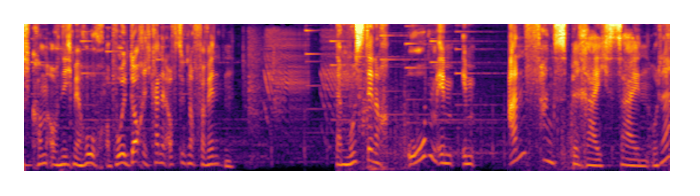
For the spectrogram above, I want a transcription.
Ich komme auch nicht mehr hoch. Obwohl, doch, ich kann den Aufzug noch verwenden. Da muss der noch oben im, im Anfangsbereich sein, oder?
